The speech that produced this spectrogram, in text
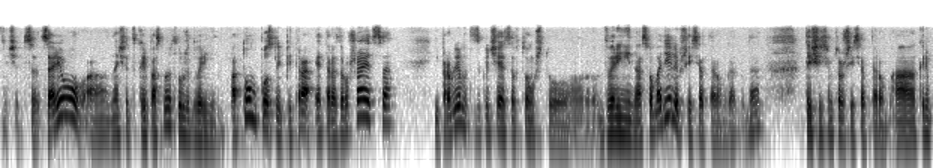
значит, царю, а значит, крепостной служит дворянину. Потом, после Петра, это разрушается, И проблема-то заключается в том, что дворянина освободили в 62 году, да, в 1762, а креп...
